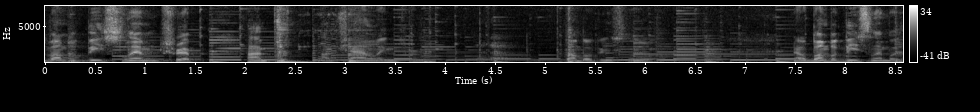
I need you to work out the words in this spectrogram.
Bumblebee Slim trip. I'm I'm channeling for Bumblebee Slim. No, Bumblebee Slim was.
